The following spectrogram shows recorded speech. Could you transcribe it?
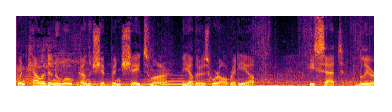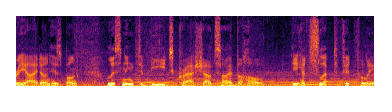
When Kaladin awoke on the ship in Shadesmar, the others were already up. He sat, bleary eyed on his bunk, listening to beads crash outside the hull. He had slept fitfully,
